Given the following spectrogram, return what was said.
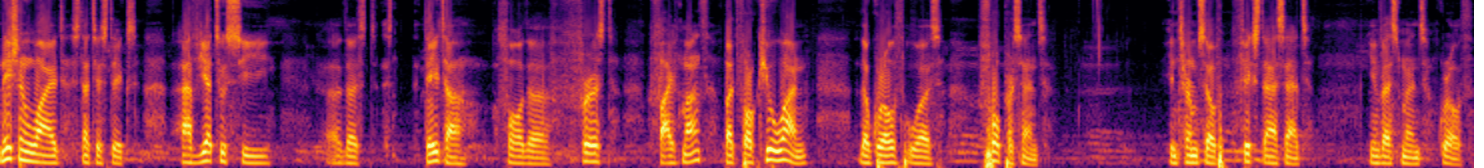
Nationwide statistics have yet to see uh, the data for the first five months, but for Q1, the growth was 4%. in terms of fixed asset investment growth.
